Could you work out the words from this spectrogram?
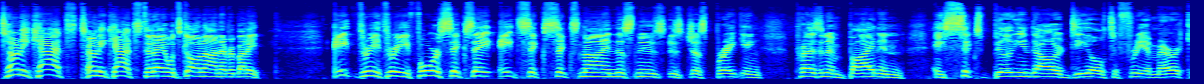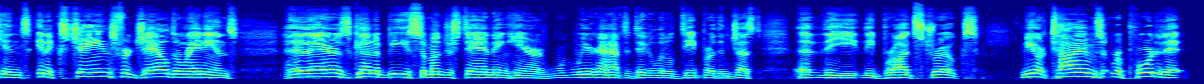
Tony Katz, Tony Katz today. What's going on, everybody? 833 468 8669. This news is just breaking. President Biden, a $6 billion deal to free Americans in exchange for jailed Iranians. There's going to be some understanding here. We're going to have to dig a little deeper than just uh, the, the broad strokes. New York Times reported it.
